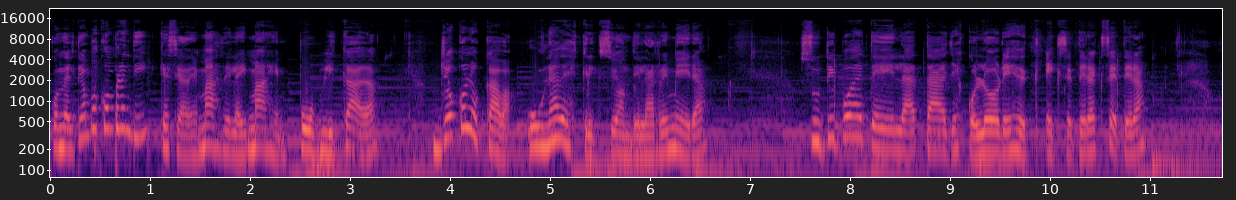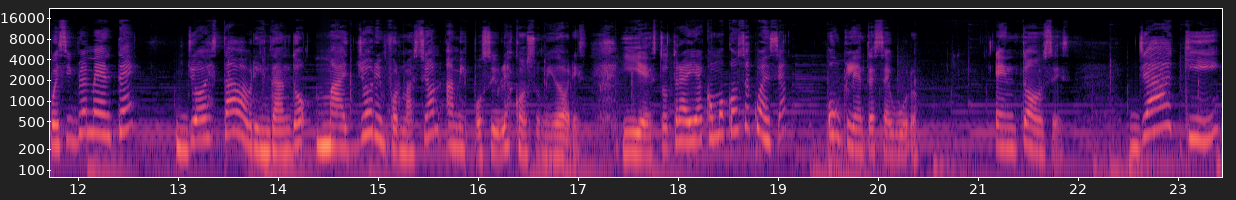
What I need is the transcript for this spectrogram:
Con el tiempo comprendí que si además de la imagen publicada, yo colocaba una descripción de la remera, su tipo de tela, talles, colores, etcétera, etcétera, pues simplemente yo estaba brindando mayor información a mis posibles consumidores y esto traía como consecuencia un cliente seguro. Entonces, ya aquí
